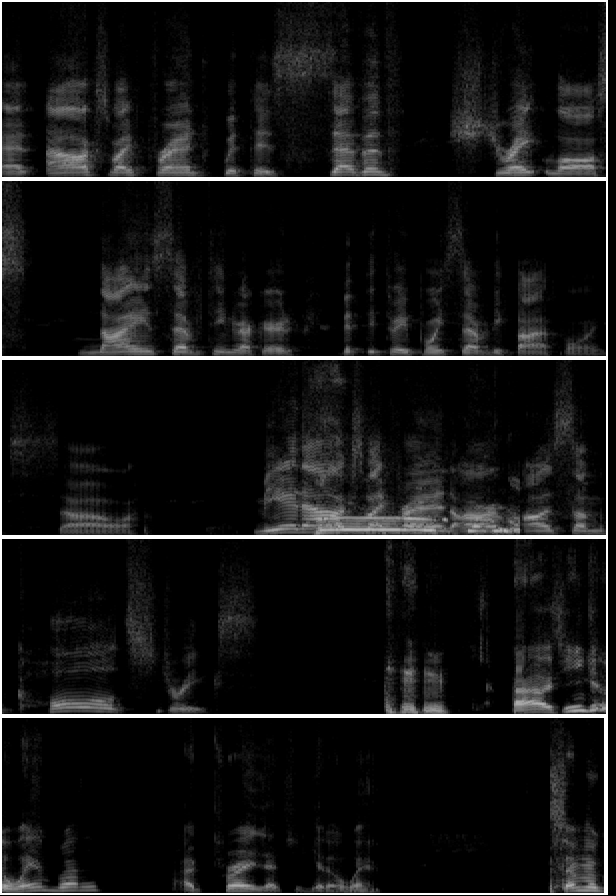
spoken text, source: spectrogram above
And Alex, my friend, with his seventh straight loss, 9 17 record, 53.75 points. So, me and Alex, my friend, are on some cold streaks. Alex, you get a win, brother. I pray that you get a win. Seven,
